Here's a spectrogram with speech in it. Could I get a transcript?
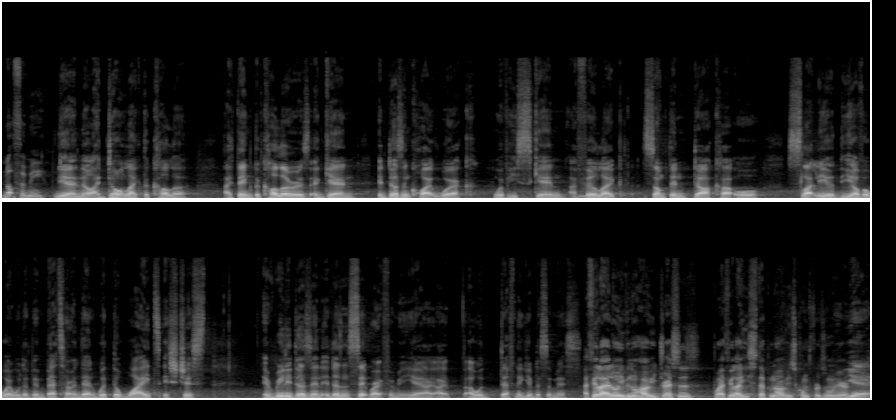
not for me Yeah, no, I don't like the color. I think the color is, again, it doesn't quite work with his skin. I feel like something darker or slightly the other way would have been better. And then with the white, it's just, it really doesn't, it doesn't sit right for me. Yeah, I, I, I would definitely give this a miss. I feel like I don't even know how he dresses, but I feel like he's stepping out of his comfort zone here. Yeah.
